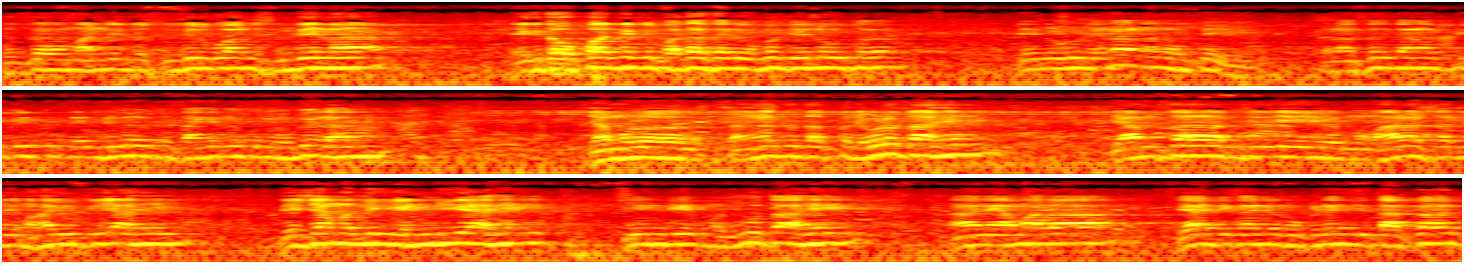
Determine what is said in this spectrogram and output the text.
जसं माननीय सुशीलकुमार शिंदेना एकदा उपाध्यक्ष पदासाठी उभं केलं होतं. ते निवडून येणार नव्हते. पण असं त्यांना तिकीट ते दिलं तर सांगितलं तुम्ही उभे राहा. त्यामुळं सांगण्याचं तात्पर्य एवढंच आहे की आमचा आमची जी महाराष्ट्रातली महायुती आहे देशामधली एनडीए आहे ती एनडीए मजबूत आहे. आणि आम्हाला या ठिकाणी रोखण्याची ताकद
